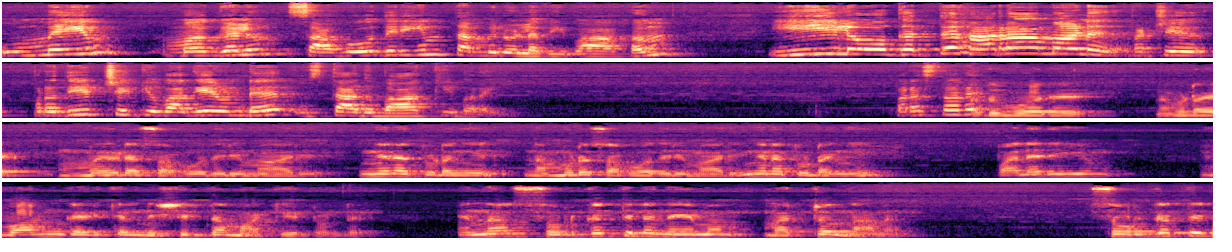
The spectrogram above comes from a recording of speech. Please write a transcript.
ഉമ്മയും മകളും സഹോദരിയും തമ്മിലുള്ള വിവാഹം ഈ ലോകത്ത് ഹറാമാണ്. പക്ഷെ പ്രതീക്ഷയ്ക്ക് വകയുണ്ട്. ഉസ്താദ് ബാക്കി പറയും. അതുപോലെ നമ്മുടെ ഉമ്മയുടെ സഹോദരിമാര് ഇങ്ങനെ തുടങ്ങി നമ്മുടെ സഹോദരിമാര് ഇങ്ങനെ തുടങ്ങി പലരെയും വിവാഹം കഴിക്കൽ നിഷിദ്ധമാക്കിയിട്ടുണ്ട്. എന്നാൽ സ്വർഗത്തിലെ നിയമം മറ്റൊന്നാണ്. സ്വർഗത്തിൽ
